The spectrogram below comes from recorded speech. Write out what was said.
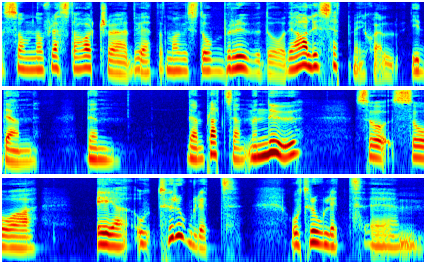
som de flesta har tror jag. Du vet att man vill stå brud och jag har aldrig sett mig själv i den, den, den platsen. Men nu så, så är jag otroligt, otroligt ehm,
